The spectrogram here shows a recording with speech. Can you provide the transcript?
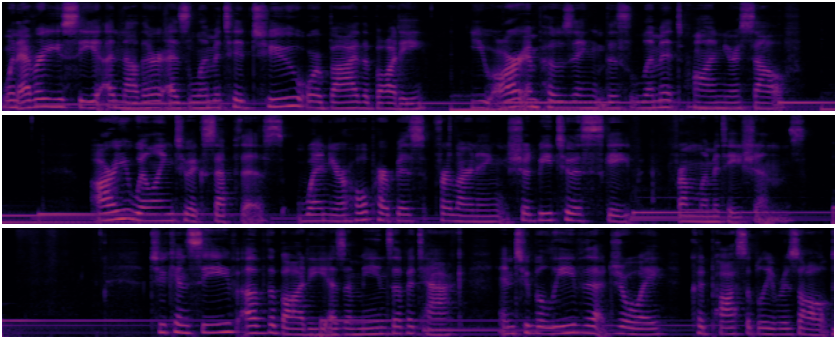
Whenever you see another as limited to or by the body, you are imposing this limit on yourself. Are you willing to accept this when your whole purpose for learning should be to escape from limitations? To conceive of the body as a means of attack and to believe that joy could possibly result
